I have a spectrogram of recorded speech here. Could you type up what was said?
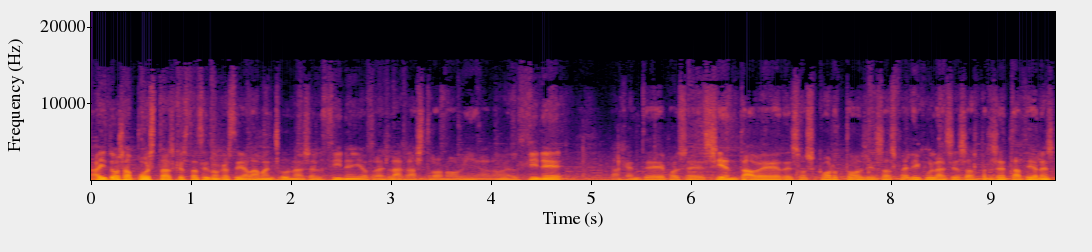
Hay dos apuestas que está haciendo Castilla-La Mancha, una es el cine y otra es la gastronomía. ¿no? El cine, la gente pues se sienta a ver esos cortos y esas películas y esas presentaciones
